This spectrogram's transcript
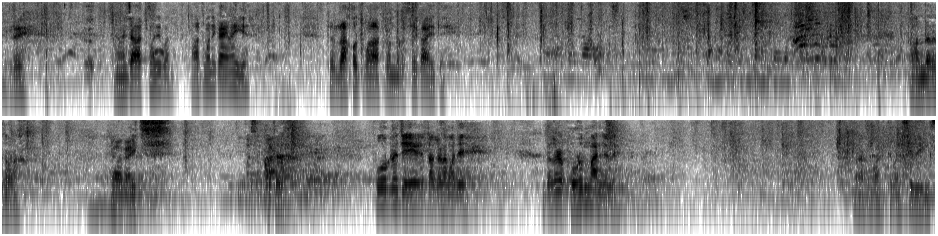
इकडे. त्याच्या याच्या आतमध्ये पण. आतमध्ये काय नाही आहे तर दाखवतो तुम्हाला आतमध्ये कसं काय ते. अंधार आहे थोडा. किंवा काहीच इथं पूर्ण जे हे दगडामध्ये दगड फोडून बांधलेलं आहे. वरती पण सिलिंग्स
